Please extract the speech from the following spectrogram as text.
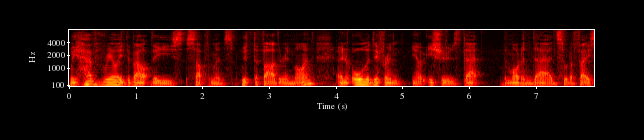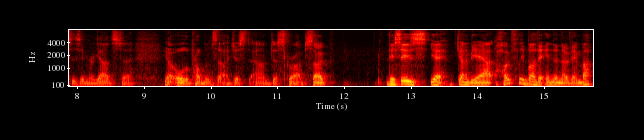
we have really developed these supplements with the father in mind and all the different you know issues that the modern dad sort of faces in regards to you know all the problems that I just um, described. So this is yeah going to be out hopefully by the end of November.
